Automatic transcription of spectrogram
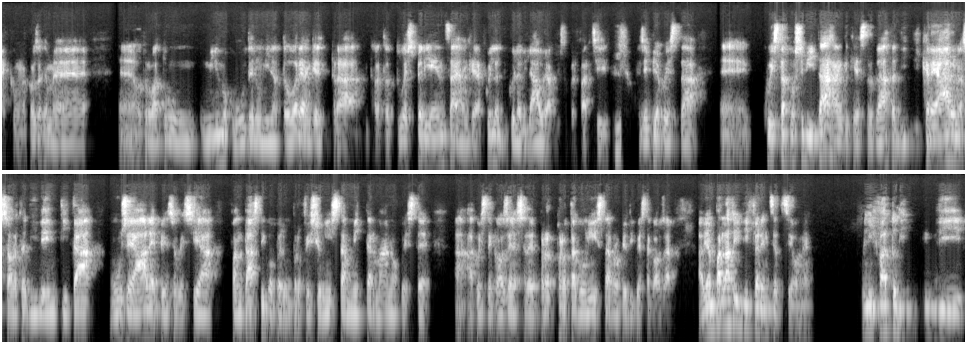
ecco, una cosa che me, eh, ho trovato un, un, minimo comune denominatore anche tra, tra, la tua esperienza e anche quella, quella di Laura, giusto per farci un esempio questa, eh, questa possibilità anche che è stata data di, di, creare una sorta di identità museale, penso che sia fantastico per un professionista mettere mano a queste, a, a queste cose, essere pro- protagonista proprio di questa cosa. Abbiamo parlato di differenziazione, quindi il fatto di, di,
